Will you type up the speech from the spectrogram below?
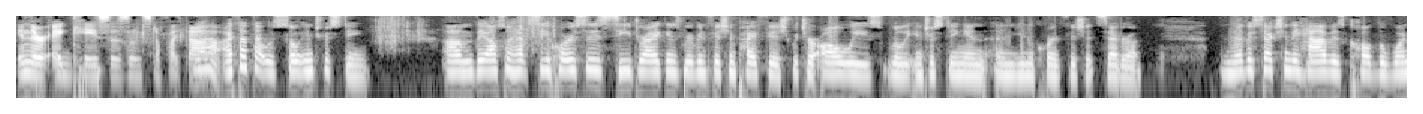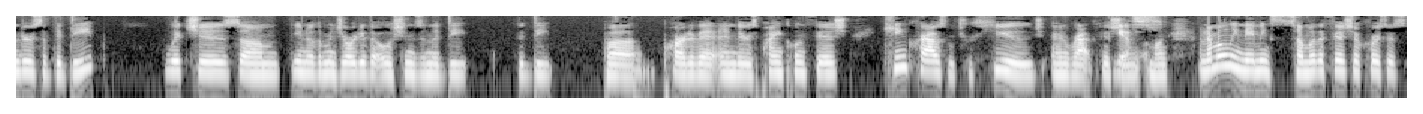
in their egg cases and stuff like that. Yeah, I thought that was so interesting. Um, they also have seahorses, sea dragons, ribbonfish, and pipefish, which are always really interesting, and, and unicorn fish, etc. Another section they have is called the Wonders of the Deep, which is, um, you know, the majority of the oceans in the deep, the deep uh, part of it. And there's pinecone fish, king crabs, which are huge, and ratfish in- Yes. among. And I'm only naming some of the fish. Of course, there's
